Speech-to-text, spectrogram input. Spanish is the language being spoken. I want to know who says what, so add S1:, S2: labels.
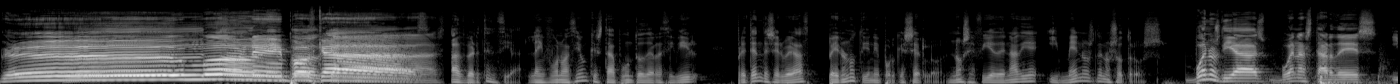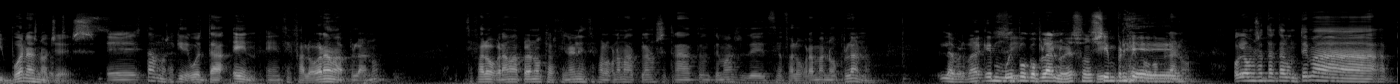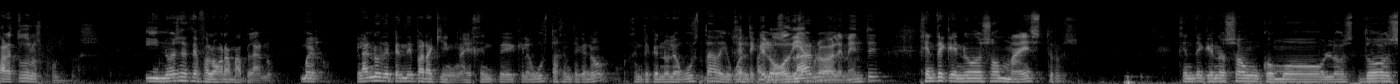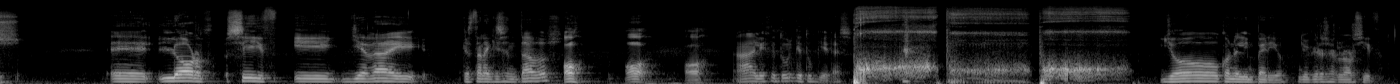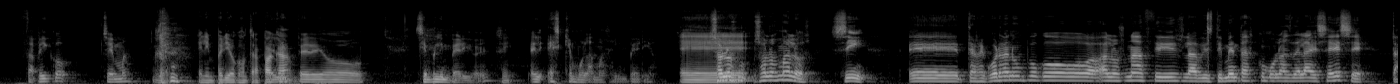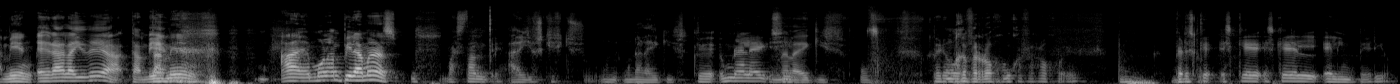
S1: Good Morning Podcast.
S2: Advertencia. La información que está a punto de recibir pretende ser verdad, pero no tiene por qué serlo. No se fíe de nadie y menos de nosotros. Buenos días, buenas tardes y buenas noches. Eh, estamos aquí de vuelta en encefalograma plano. Encefalograma plano, que al final en encefalograma plano se tratan temas de encefalograma no plano.
S1: La verdad que es muy
S2: Sí.
S1: poco plano, ¿eh? Son
S2: Sí,
S1: siempre...
S2: muy poco plano. Hoy vamos a tratar un tema para todos los públicos.
S1: Y no es encefalograma plano. Bueno, plano depende para quién. Hay gente que le gusta, gente que no. Gente que no le gusta, igual
S2: Gente que lo odia,
S1: plano.
S2: probablemente.
S1: Gente que no son maestros. Gente que no son como los dos eh, Lord, Sith y Jedi que están aquí sentados.
S2: Oh, oh, oh.
S1: Ah, elige tú el que tú quieras. Yo con el Imperio. Yo quiero ser Lord Sith. Zapico, Chema.
S2: Bien, El Imperio contra
S1: El
S2: Paca.
S1: Imperio. Siempre el Imperio, ¿eh?
S2: Sí.
S1: El- es que mola más el Imperio.
S2: Eh,
S1: ¿Son, los, son los malos? Sí. Eh, ¿Te recuerdan un poco a los nazis las vestimentas como las de la SS? También.
S2: ¿Era la idea? También.
S1: También. Ah, ¿eh, ¿Molan pila más? Uf, bastante.
S2: Ay, yo es que un, un ala X.
S1: Que una la-
S2: Un
S1: sí,
S2: ala X. Uf.
S1: pero-
S2: un jefe rojo.
S1: Un jefe rojo, ¿eh? Pero es que, es que, es que el, el Imperio.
